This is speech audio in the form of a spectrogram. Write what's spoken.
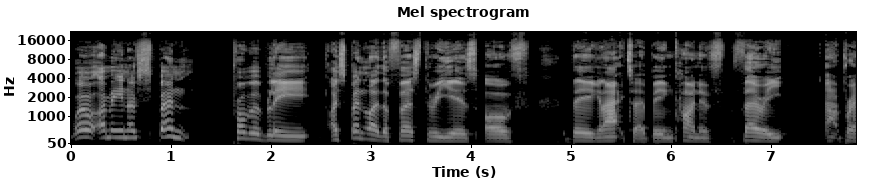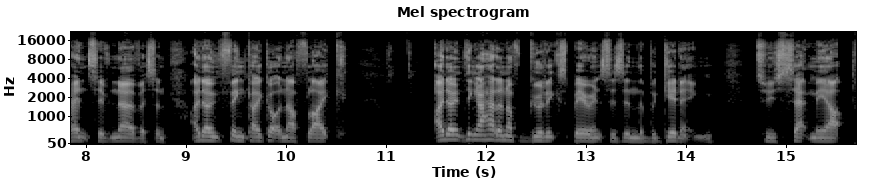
Well, I mean, I've spent probably I spent like the first three years of being an actor being kind of very apprehensive, nervous, and I don't think I got enough like I don't think I had enough good experiences in the beginning to set me up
